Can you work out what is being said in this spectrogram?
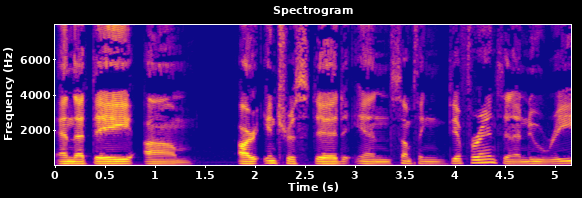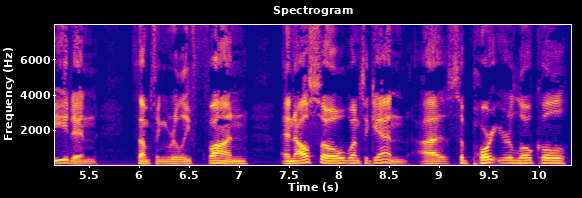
and that they um, are interested in something different and a new read and something really fun. And also, once again, uh, support your local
